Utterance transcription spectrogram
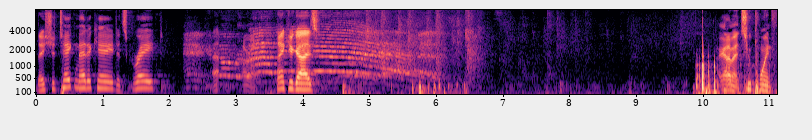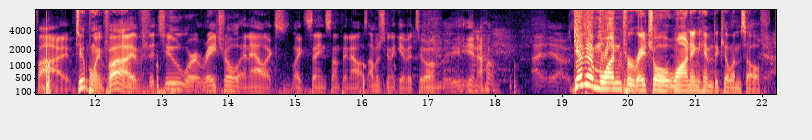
They should take Medicaid. It's great. Uh, all right. Thank you, guys. I got him at 2.5. 2.5? The two were Rachel and Alex, like saying something else. I'm just going to give it to him, you know? I, yeah, was- Give him one for Rachel wanting him to kill himself.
